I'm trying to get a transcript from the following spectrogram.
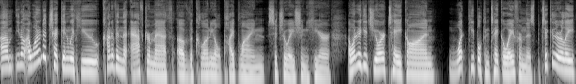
Um, you know, I wanted to check in with you kind of in the aftermath of the colonial pipeline situation here. I wanted to get your take on what people can take away from this, particularly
